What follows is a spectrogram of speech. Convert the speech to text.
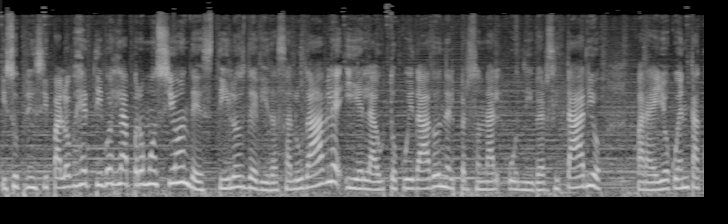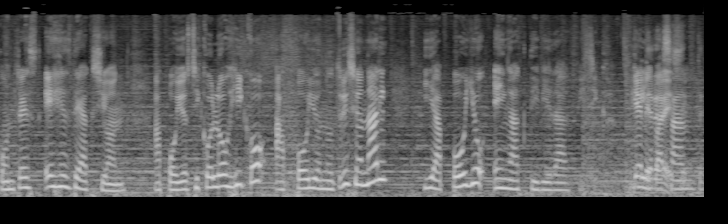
y su principal objetivo es la promoción de estilos de vida saludable y el autocuidado en el personal universitario. Para ello cuenta con tres ejes de acción, apoyo psicológico, apoyo nutricional y apoyo en actividad física. ¿Qué Interesante.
